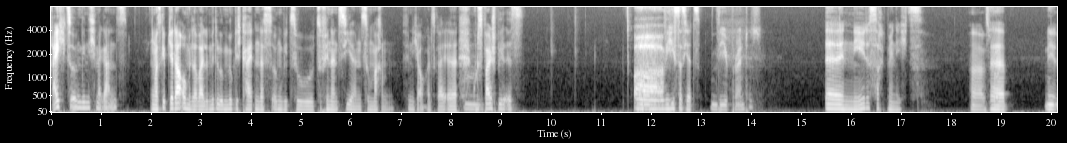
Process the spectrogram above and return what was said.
reicht es irgendwie nicht mehr ganz. Und es gibt ja da auch mittlerweile Mittel und Möglichkeiten, das irgendwie zu, zu finanzieren, zu machen. Finde ich auch ganz geil. Äh, Mhm. Gutes Beispiel ist. Oh, wie hieß das jetzt? The Apprentice. Äh, nee, das sagt mir nichts. Ah, das war, Äh, nee,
